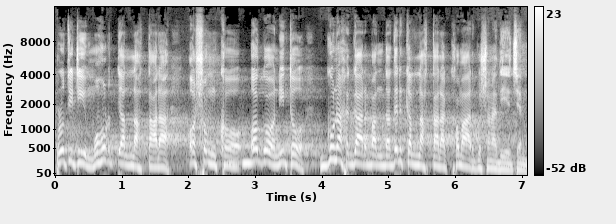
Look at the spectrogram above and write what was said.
প্রতিটি মুহূর্তে আল্লাহ তারা অসংখ্য অগণিত গুনাহগার বান্দাদেরকে আল্লাহ তারা ক্ষমার ঘোষণা দিয়েছেন।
